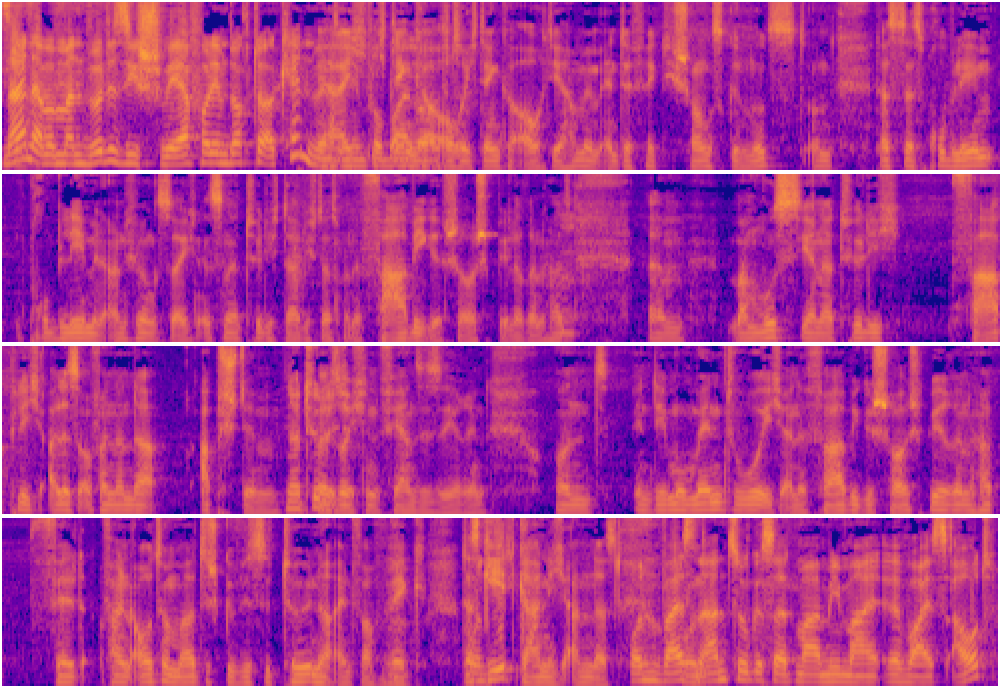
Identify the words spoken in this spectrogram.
Nein, aber man würde sie schwer vor dem Doktor erkennen, wenn Ja, sie ich, ihm ich denke vorbeiläuft. auch, ich denke auch, die haben im Endeffekt die Chance genutzt und dass das Problem, Problem in Anführungszeichen, ist natürlich dadurch, dass man eine farbige Schauspielerin hat. Ähm, man muss ja natürlich farblich alles aufeinander abstimmen Natürlich. bei solchen Fernsehserien. Und in dem Moment, wo ich eine farbige Schauspielerin habe, fällt, fallen automatisch gewisse Töne einfach weg. Das Und- geht gar nicht anders. Und einen weißen Und- Anzug ist halt Miami äh, Weiß out.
